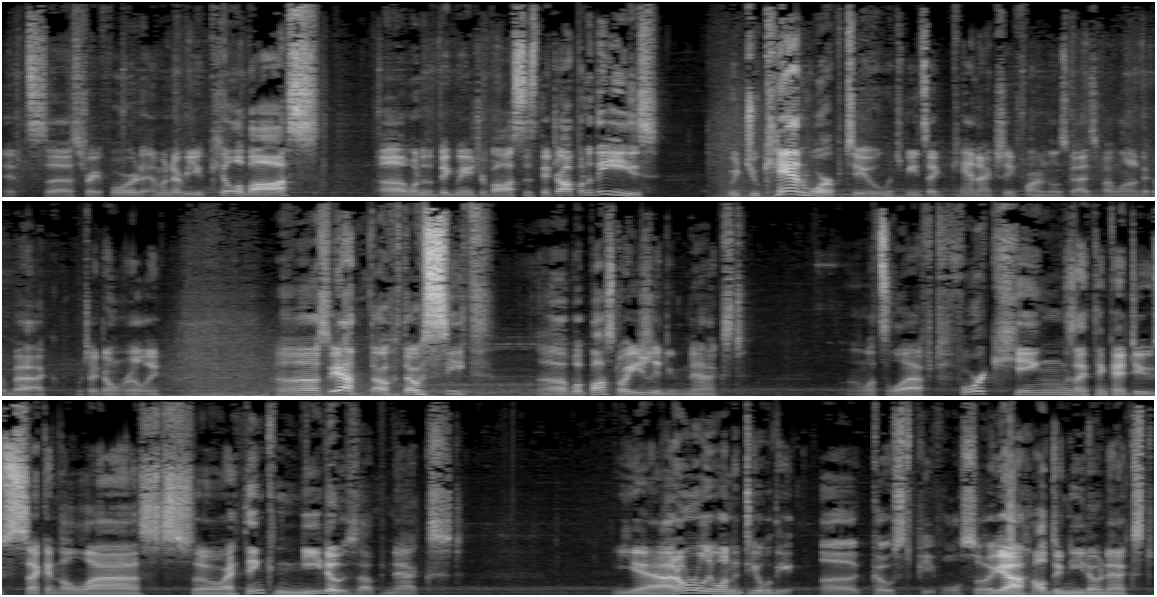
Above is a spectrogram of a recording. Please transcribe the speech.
It's uh, straightforward, and whenever you kill a boss, uh, one of the big major bosses, they drop one of these, which you can warp to, which means I can actually farm those guys if I wanted to come back, which I don't really. Uh, so yeah, that, that was Seath. Uh, what boss do I usually do next? What's left? Four kings, I think I do second to last, so I think Nito's up next. Yeah, I don't really want to deal with the uh, ghost people, so yeah, I'll do Nito next.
